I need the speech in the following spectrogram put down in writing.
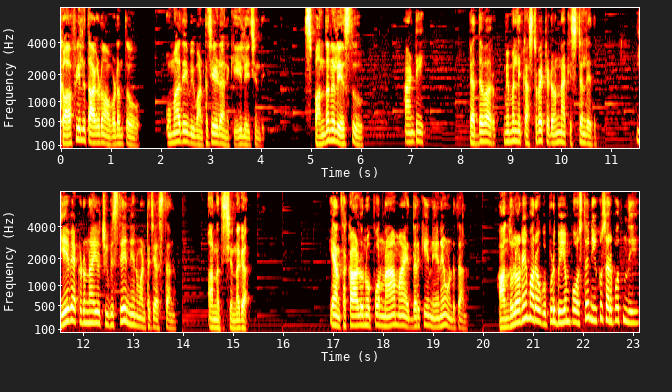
కాఫీలు తాగడం అవ్వడంతో ఉమాదేవి వంట చేయడానికి లేచింది. స్పందన లేస్తూ ఆంటీ పెద్దవారు మిమ్మల్ని కష్టపెట్టడం నాకు ఇష్టం లేదు. ఏవి ఎక్కడున్నాయో చూపిస్తే నేను వంట చేస్తాను. అన్నది చిన్నగా. ఎంత కాళ్ళు నొప్పి ఉన్నా మా ఇద్దరికి నేనే వండుతాను. అందులోనే మరో గుప్పుడు బియ్యం పోస్తే నీకు సరిపోతుంది.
